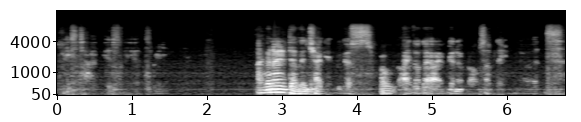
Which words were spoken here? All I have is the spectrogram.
Please type is near three. I'm gonna double check it because probably I thought that I'm gonna wrong something. But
